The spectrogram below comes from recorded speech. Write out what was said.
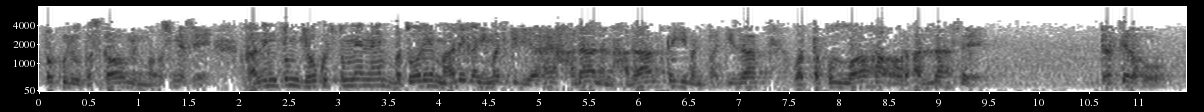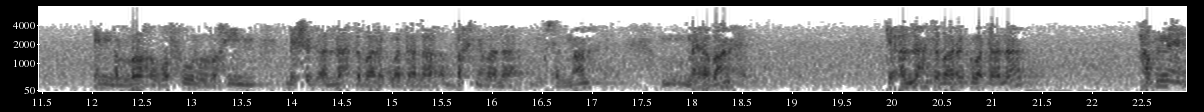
فکلو بسکاؤ میں اس میں سے غنیم تم جو کچھ تم نے بطور مال غنیمت کی لیا ہے حلال ان حلال، طیبا پاکیزہ و تق اللہ اور اللہ سے ڈرتے رہو۔ ان اللہ غفور الرحیم بے شک اللہ تبارک و تعالی بخشنے والا مسلمان ہے، مہربان ہے۔ کہ اللہ تبارک و تعالی اپنے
